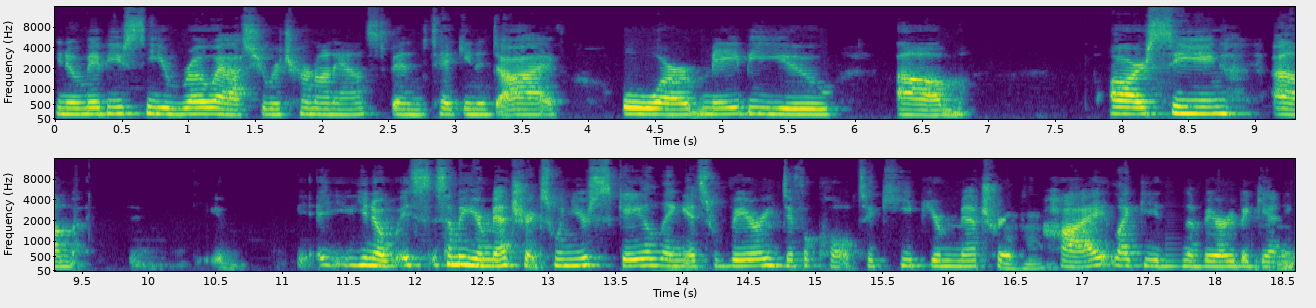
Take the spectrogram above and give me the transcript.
you know, maybe you see your ROAS, your return on ad spend taking a dive, or maybe you um, are seeing um, you know it's some of your metrics. When you're scaling it's very difficult to keep your metric mm-hmm. high like in the very beginning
